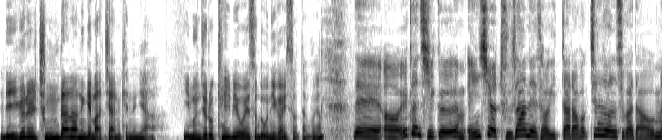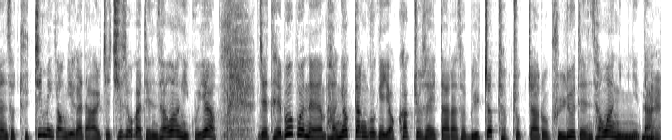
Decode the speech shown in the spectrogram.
리그를 중단하는 게 맞지 않겠느냐. 이 문제로 KBO에서 논의가 있었다고요? 네, 어, 일단 지금 NC와 두산에서 잇따라 확진 선수가 나오면서 두 팀의 경기가 나올지 취소가 된 상황이고요. 이제 대부분은 방역 당국의 역학 조사에 따라서 밀접 접촉자로 분류된 상황입니다. 네.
